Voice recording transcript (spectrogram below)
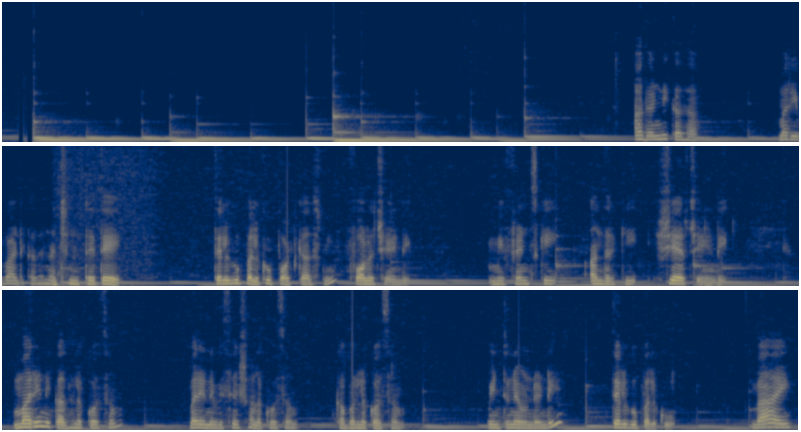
అదండి కథ. మరి వాటి కథ నచ్చినట్టయితే తెలుగు పలుకు పాడ్కాస్ట్ని ఫాలో చేయండి. మీ ఫ్రెండ్స్కి అందరికీ షేర్ చేయండి. మరిన్ని కథల కోసం మరిన్ని విశేషాల కోసం కబుర్ల కోసం వింటూనే ఉండండి తెలుగు పలుకు. బాయ్!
